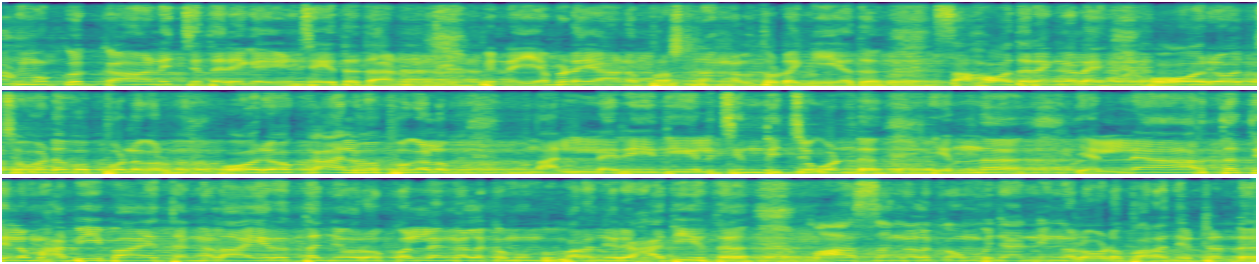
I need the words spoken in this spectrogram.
നമുക്ക് കാണിച്ചു തരികയും ചെയ്തതാണ്. പിന്നെ എവിടെയാണ് പ്രശ്നങ്ങൾ തുടങ്ങിയത്. സഹോദരങ്ങളെ ഓരോ ചുവടുവെപ്പുകളും ഓരോ കാൽവെപ്പുകളും നല്ല രീതിയിൽ ചിന്തിച്ചുകൊണ്ട് ഇന്ന് എല്ലാ അർത്ഥത്തിലും ഹബീബായ തങ്ങൾ ആയിരത്തഞ്ഞൂറ് കൊല്ലങ്ങൾക്ക് മുമ്പ് പറഞ്ഞൊരു ഹദീത്ത് മാസങ്ങൾക്ക് മുമ്പ് ഞാൻ നിങ്ങളോട് പറഞ്ഞിട്ടുണ്ട്.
